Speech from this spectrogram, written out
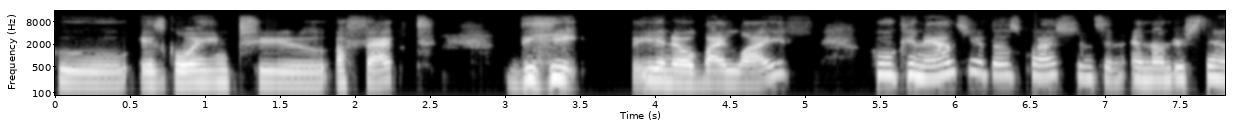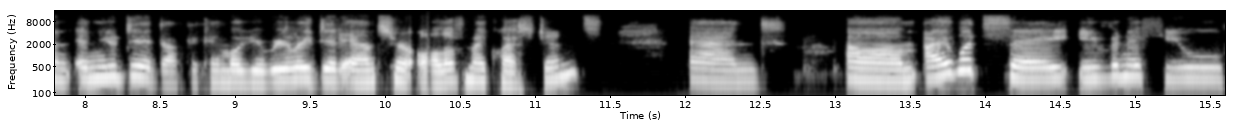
who is going to affect the you know by life who can answer those questions and, and understand. And you did dr kimble. You really did answer all of my questions. And um, i would say even if you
